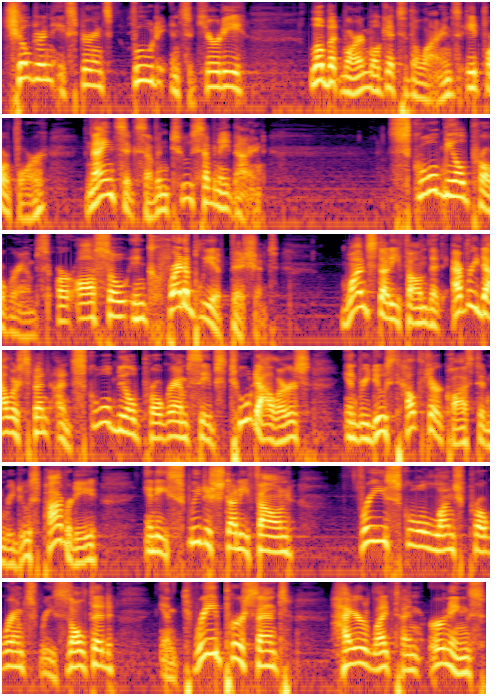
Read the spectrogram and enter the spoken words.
children experience food insecurity a little bit more, and we'll get to the lines 844 967 2789. School meal programs are also incredibly efficient. One study found that every dollar spent on school meal programs saves $2 in reduced healthcare costs and reduced poverty. And a Swedish study found free school lunch programs resulted in 3% higher lifetime earnings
